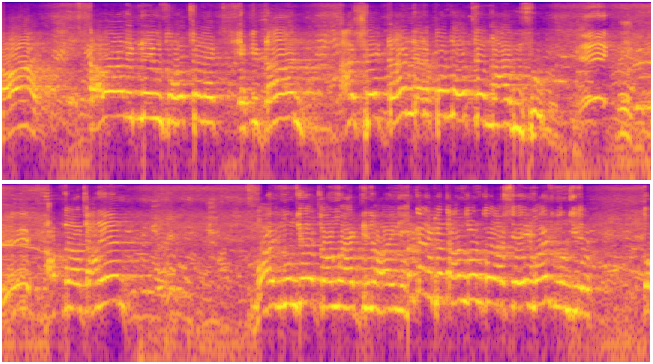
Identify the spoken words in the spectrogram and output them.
নয়। কামাল ইবনে ইউসুফ হচ্ছেন এক- একটি ব্র্যান্ড। আর সেই ব্র্যান্ডের পণ্য হচ্ছে নায়ব ইউসুফ। আপনারা জানেন, মহেশ মঞ্জিরের জন্ম একদিনে হয়নি। এটাতে আন্দোলন করে আসছে এই মহেশ মঞ্জিরের। তো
